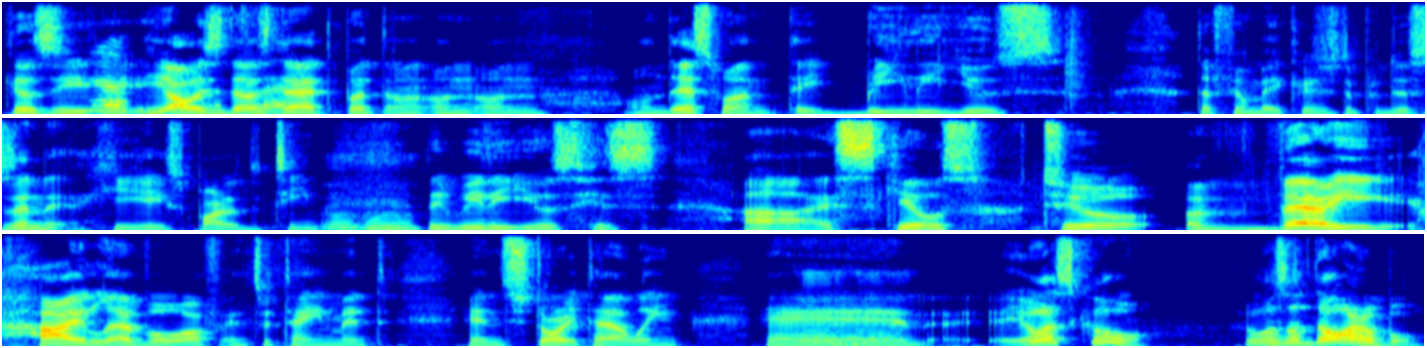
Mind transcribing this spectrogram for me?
because he, Yeah, he always does fair. that but on, on on on this one they really use the filmmakers the producers and he is part of the team Mm-hmm. they really use his uh, skills to a very high level of entertainment and storytelling and it was cool it was adorable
